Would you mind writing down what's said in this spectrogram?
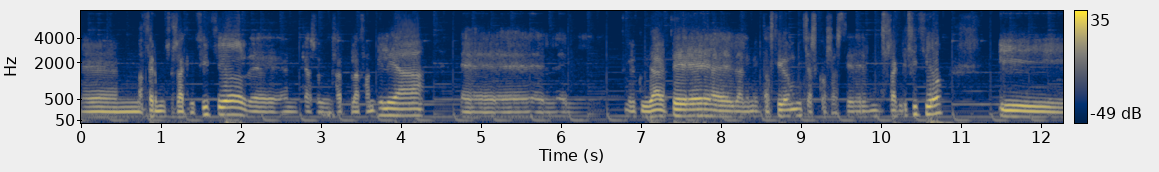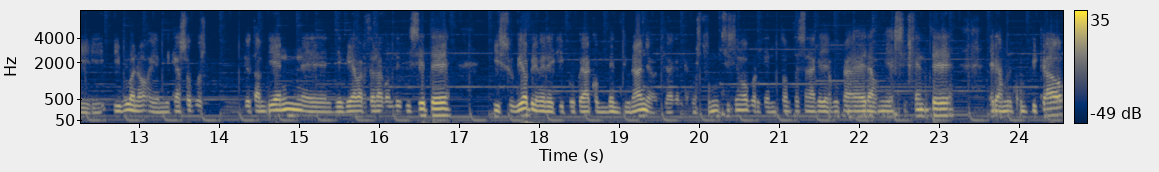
em, hacer muchos sacrificios, en el caso de dejar la familia, eh, el, cuidarte, la alimentación, muchas cosas. Tienes mucho sacrificio y, y, bueno, en mi caso, pues yo también eh, llegué a Barcelona con 17 y subí al primer equipo era con 21 años, ya que me costó muchísimo porque entonces en aquella época era muy exigente, era muy complicado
